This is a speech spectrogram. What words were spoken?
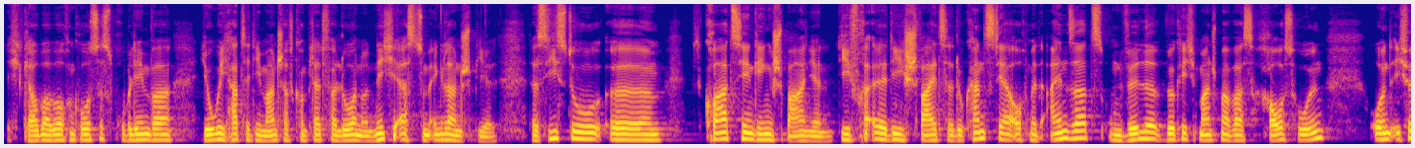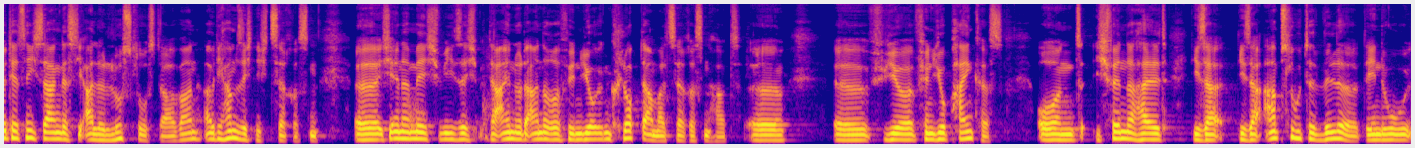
Ich glaube aber auch ein großes Problem war, Yogi hatte die Mannschaft komplett verloren und nicht erst zum England-Spiel. Das siehst du äh, Kroatien gegen Spanien, die, äh, die Schweizer. Du kannst ja auch mit Einsatz und Wille wirklich manchmal was rausholen. Und ich würde jetzt nicht sagen, dass die alle lustlos da waren, aber die haben sich nicht zerrissen. Äh, ich erinnere mich, wie sich der ein oder andere für den Jürgen Klopp damals zerrissen hat, äh, äh, für, für den Jupp Heynckes. Und ich finde halt, dieser, dieser absolute Wille, den du,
